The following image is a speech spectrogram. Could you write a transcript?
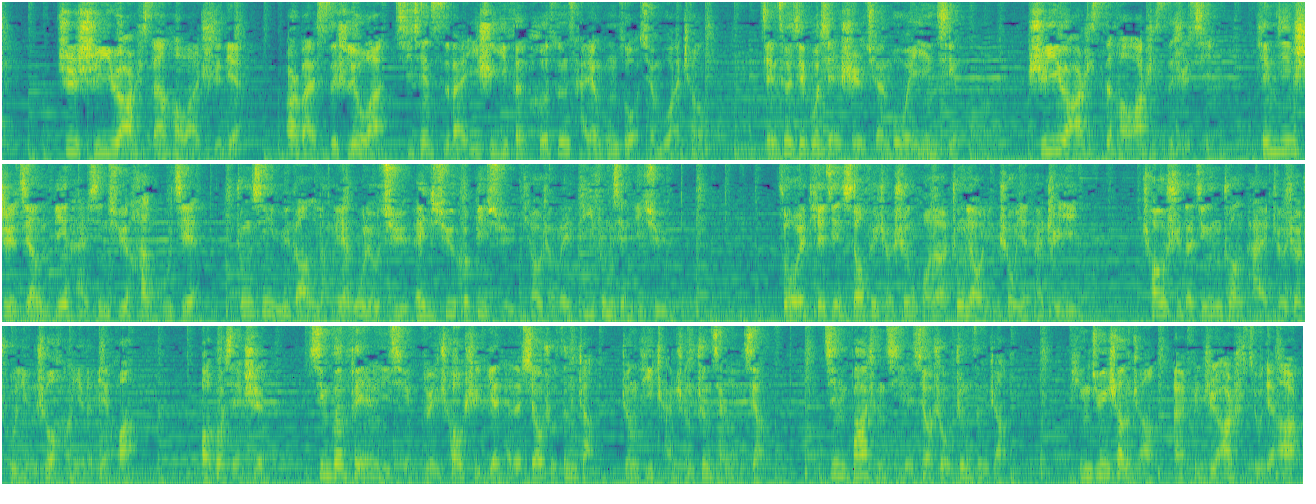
至十一月二十三号晚十点，二百四十六万七千四百一十一份核酸采样工作全部完成，检测结果显示全部为阴性。十一月二十四号二十四时起，天津市将滨海新区汉沽街。中心渔港冷链物流区 A 区和 B 区调整为低风险地区。作为贴近消费者生活的重要零售业态之一，超市的经营状态折射出零售行业的变化。报告显示，新冠肺炎疫情对超市业态的销售增长整体产生正向影响，近八成企业销售正增长，平均上涨百分之二十九点二。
